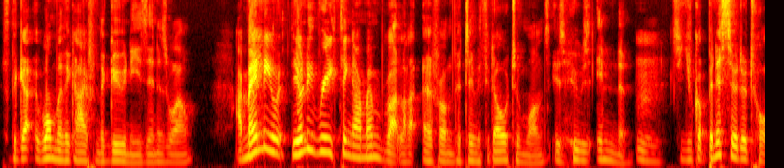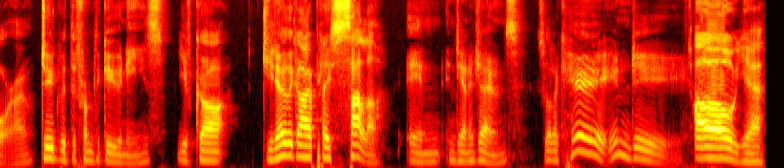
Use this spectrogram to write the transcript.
It's the guy, one with the guy from the Goonies in as well. I mainly the only really thing I remember about like, uh, from the Timothy Dalton ones is who's in them. Mm. So you've got Benicio del Toro, dude with the from the Goonies. You've got do you know the guy who plays Sallah in Indiana Jones? So like, hey, Indy. Oh yeah.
